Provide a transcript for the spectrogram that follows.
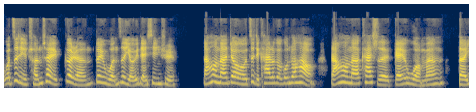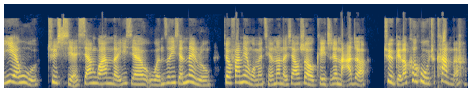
我自己纯粹个人对文字有一点兴趣，然后呢，就自己开了个公众号。然后呢，开始给我们的业务去写相关的一些文字、一些内容，就方便我们前端的销售可以直接拿着去给到客户去看的。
